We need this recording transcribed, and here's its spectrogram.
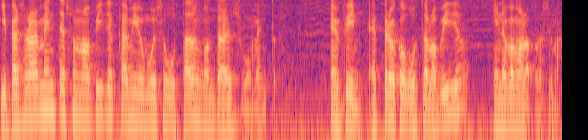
Y personalmente son unos vídeos que a mí me hubiese gustado encontrar en su momento. En fin, espero que os gusten los vídeos y nos vemos la próxima.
